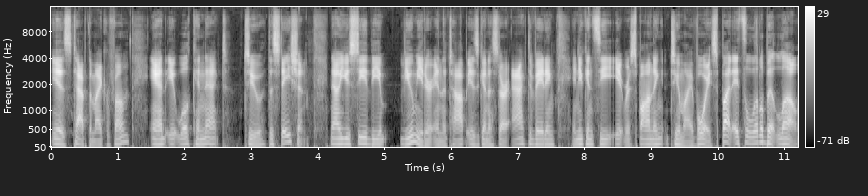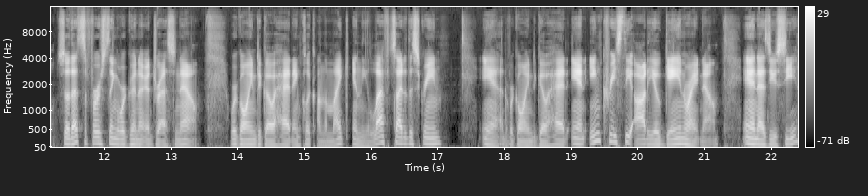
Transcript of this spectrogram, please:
is tap the microphone and it will connect to the station. Now you see the VU meter in the top is going to start activating and you can see it responding to my voice, but it's a little bit low. So that's the first thing we're going to address now. We're going to go ahead and click on the mic in the left side of the screen and we're going to go ahead and increase the audio gain right now. And as you see,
